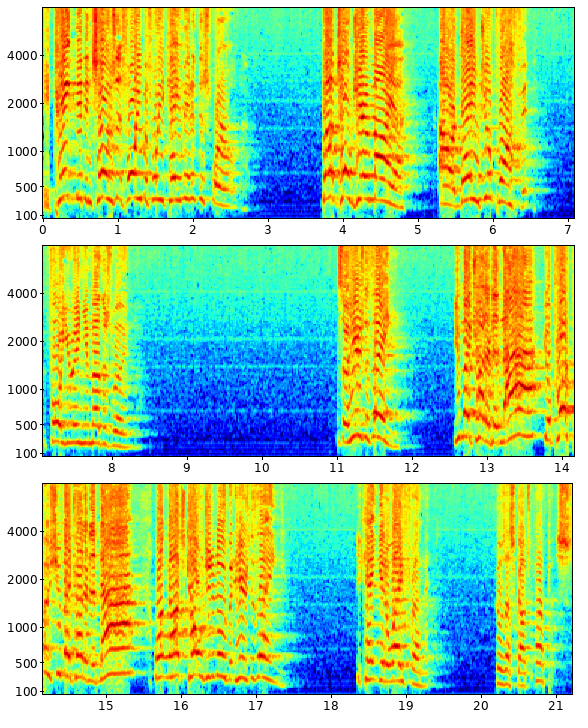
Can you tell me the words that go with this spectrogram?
he picked it and chose it for you before you came into this world. God told Jeremiah, I ordained you a prophet before you were in your mother's womb. So here's the thing. You may try to deny your purpose. You may try to deny what God's called you to do. But here's the thing. You can't get away from it because that's God's purpose.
